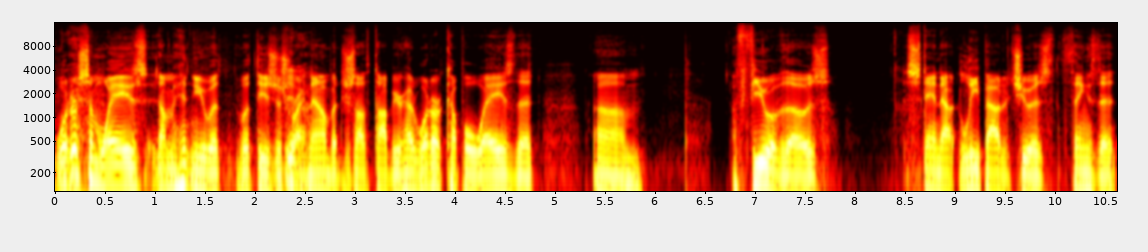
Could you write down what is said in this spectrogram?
What are some ways? I'm hitting you with with these just Yeah. right now, but just off the top of your head, what are a couple ways that um, a few of those stand out, leap out at you as things that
